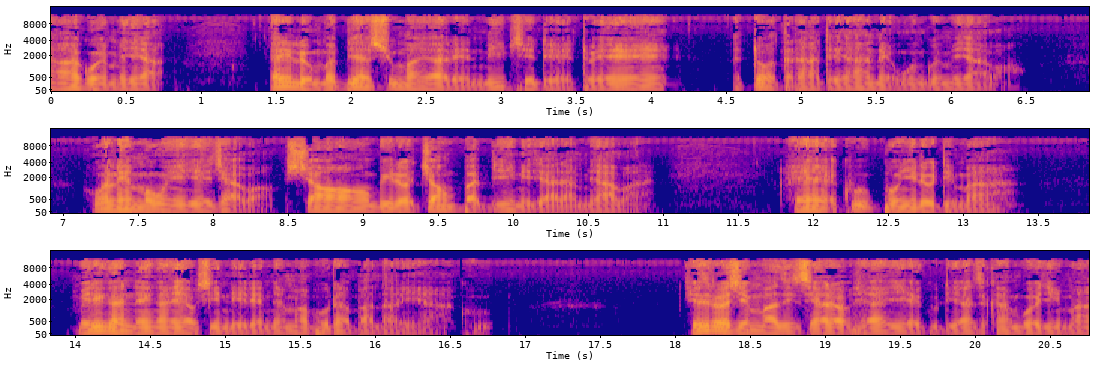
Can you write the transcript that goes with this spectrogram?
နားခွင့်မရအဲ့ဒီလိုမပြတ်ရှုမှတ်ရတဲ့နီးဖြစ်တဲ့အတွက်အတော့တရားတရားနဲ့ဝင်ခွင့်မရပါဘူးဝင်လဲမဝင်ရဲကြပါဘူးရှောင်ပြီးတော့ကြောင်းပတ်ပြေးနေကြတာများပါတယ်အဲအခုဘုန်းကြီးတို့ဒီမှာအမေရိကန်နိုင်ငံရောက်ရှိနေတဲ့မြန်မာဗုဒ္ဓဘာသာတွေဟာအခုကျေးဇူးတော်ရှင်မာစီဆရာတော်ဘုရားကြီးရဲ့အခုတရားစခန်းပွဲကြီးမှာ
